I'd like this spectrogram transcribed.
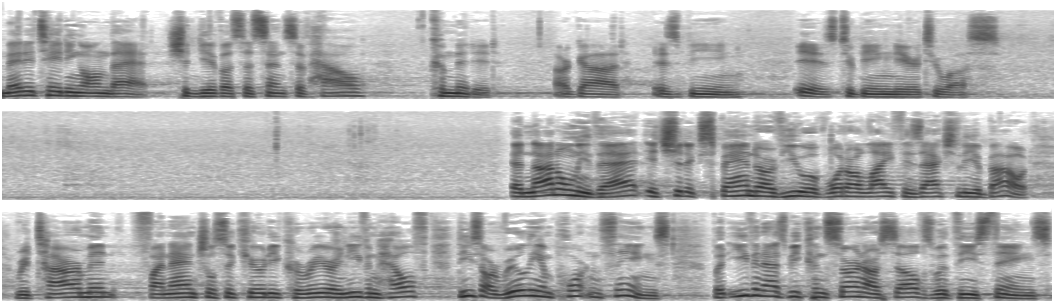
Meditating on that should give us a sense of how committed our God is being is to being near to us. And not only that, it should expand our view of what our life is actually about. Retirement, financial security, career, and even health, these are really important things. But even as we concern ourselves with these things,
